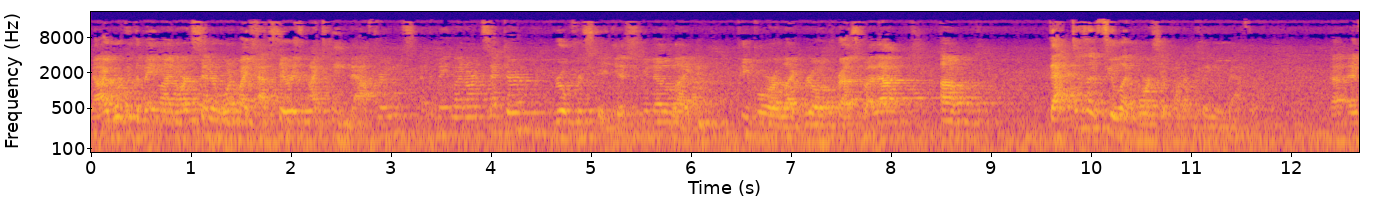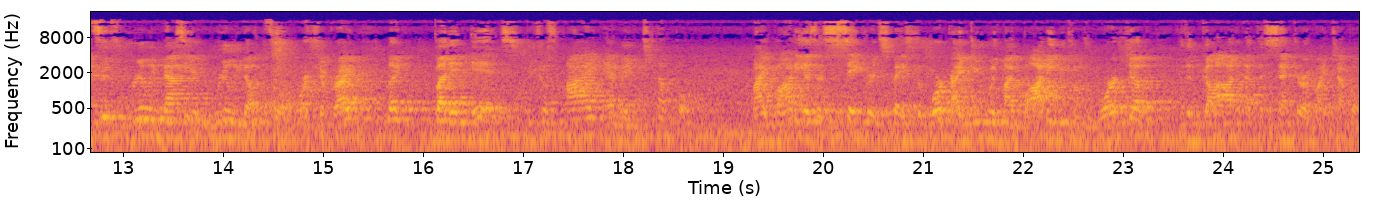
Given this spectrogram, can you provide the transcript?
Now, I work at the Mainline Arts Center. One of my tasks there is I clean bathrooms at the Mainline Arts Center. Real prestigious, you know, like people are like real impressed by that. Um, that doesn't feel like worship when I'm cleaning bathroom. Uh, if it's really messy, it really doesn't feel like worship, right? Like, but it is because I am a temple. My body is a sacred space. The work I do with my body becomes worship to the God at the center of my temple.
